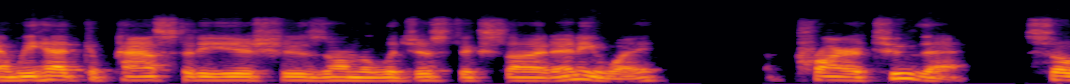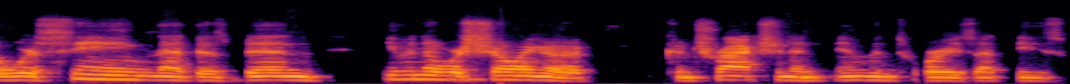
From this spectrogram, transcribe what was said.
And we had capacity issues on the logistics side anyway, prior to that. So we're seeing that there's been, even though we're showing a contraction in inventories at these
